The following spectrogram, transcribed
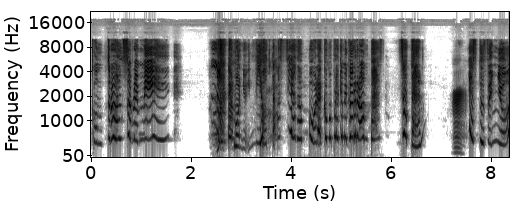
control sobre mí. ¡No, demonio idiota! Demasiado pura como para que me corrompas. ¿Satán? ¿Es tu señor?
